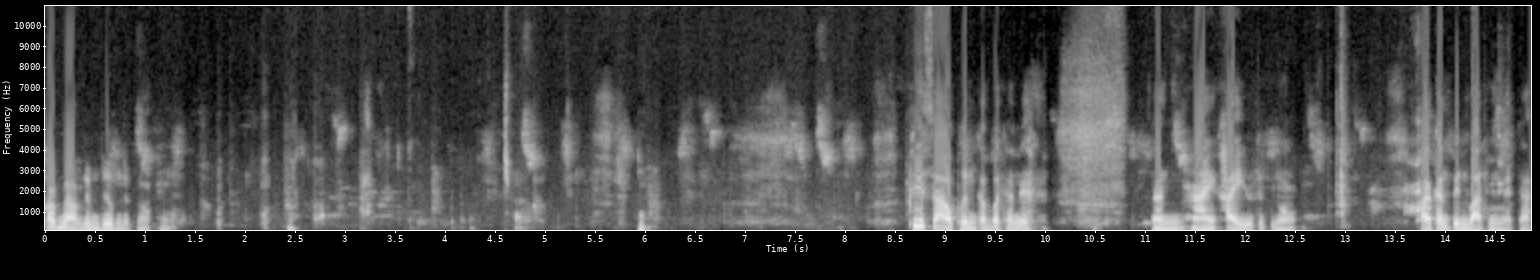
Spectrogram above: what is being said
ข้าวแบบเดิมๆเด็กเนาะ พี่สาวเพิ่นกับว่าท่านเด้อันหายไข่อยู่จ้ะพี่น้องถ้ากันเป็นบัตรนี่ไหมจ๊ะ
